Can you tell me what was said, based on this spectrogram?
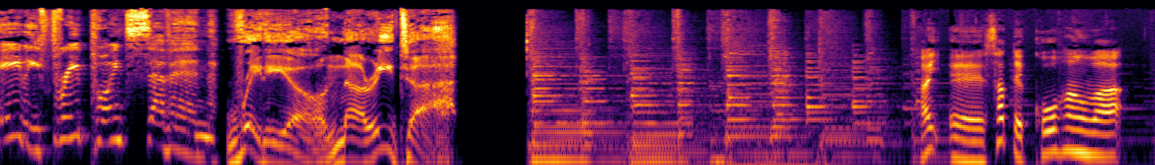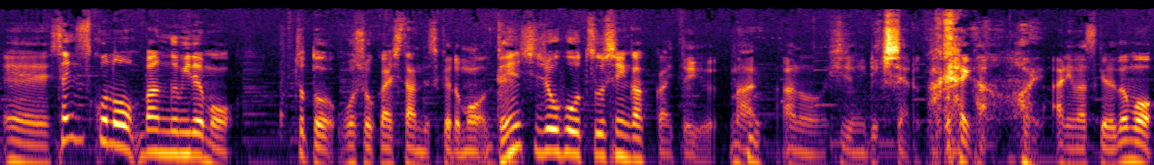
83.7 Radio Narita. はい、えーさて後半は、えー先日この番組でもちょっとご紹介したんですけども電子情報通信学会という、まあうん。あの非常に歴史ある学会がはい。ありますけれども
